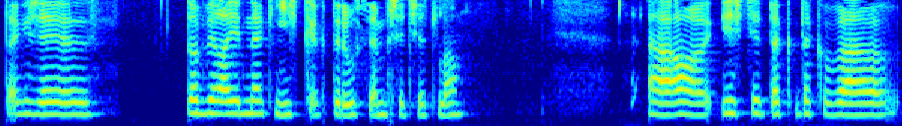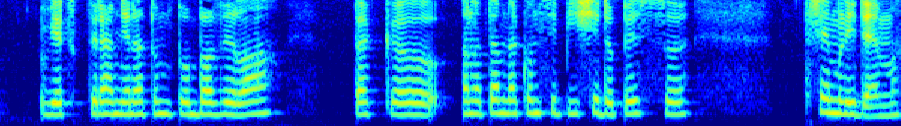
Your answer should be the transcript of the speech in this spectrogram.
Takže to byla jedna knížka, kterou jsem přečetla. A ještě tak, taková věc, která mě na tom pobavila, tak uh, ona tam na konci píše dopis třem lidem,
